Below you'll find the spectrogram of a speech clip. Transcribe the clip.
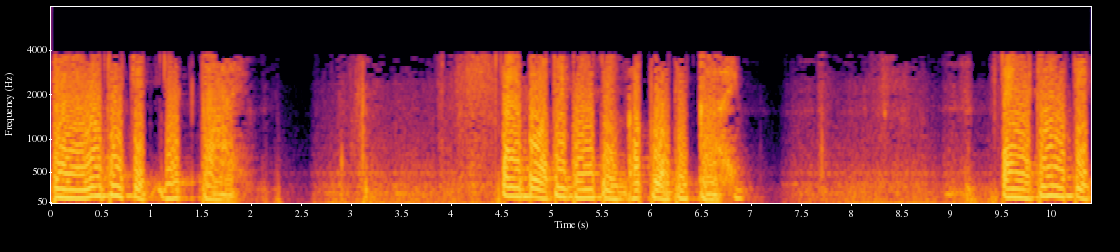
แปลว่าที่จิตยึดกาย แต่ปวดที่แท้จริงเขาปวดที่กาย แต่ถ้าจิต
